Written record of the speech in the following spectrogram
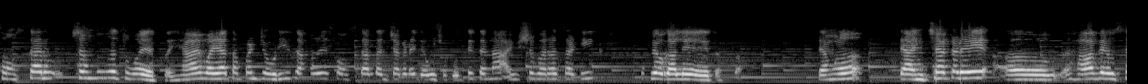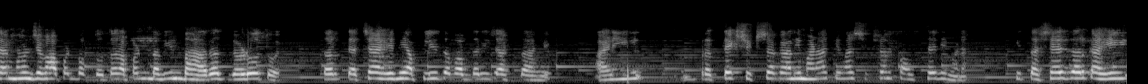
संस्कारक्षमच वय असतं. ह्या वयात आपण जेवढी चांगले संस्कार त्यांच्याकडे देऊ शकू ते त्यांना आयुष्यभरासाठी उपयोगाला येत असतात. त्यामुळं त्यांच्याकडे हा व्यवसाय म्हणून जेव्हा आपण बघतो तर आपण नवीन भारत घडवतोय तर त्याच्या ह्यानी आपली जबाबदारी जास्त आहे. आणि प्रत्येक शिक्षकाने म्हणा किंवा शिक्षण संस्थेने म्हणा की तसे जर काही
